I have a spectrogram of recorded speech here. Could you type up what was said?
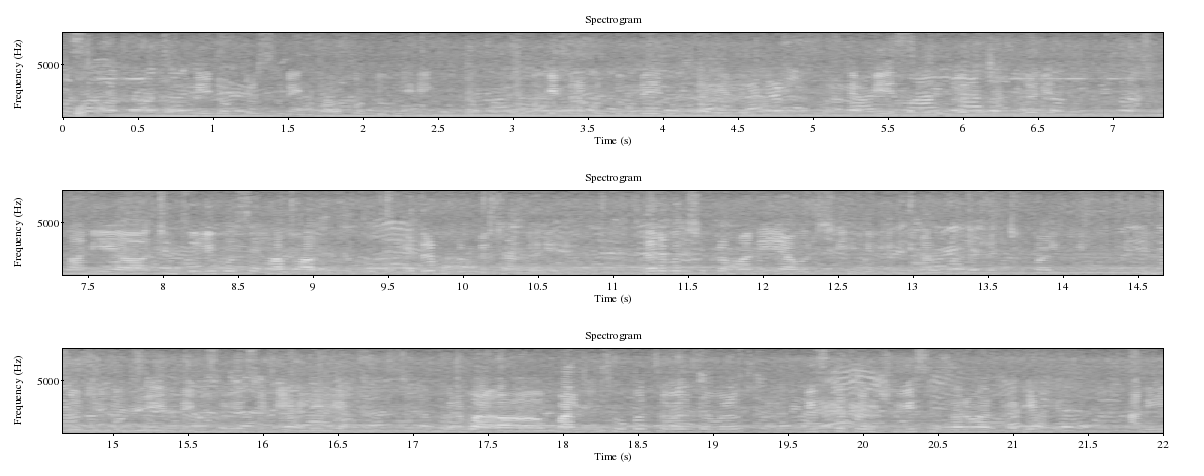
नमस्कार मी डॉक्टर सुरेखा खंडुभेरी केंद्र कुटुंबे कार्यालय पी एस सी आणि चिंचोली बसे हा भाग केंद्र कुटुंबाच्या अंडर आहे दरवर्षीप्रमाणे यावर्षी निवृत्तीनाथ महाराजांची पालखी चिंचोली बसे येथे उत्सवासाठी आलेली आहे. तर पालखीसोबत जवळजवळ वीस ते पंचवीस हजार वारकरी आहेत. आणि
